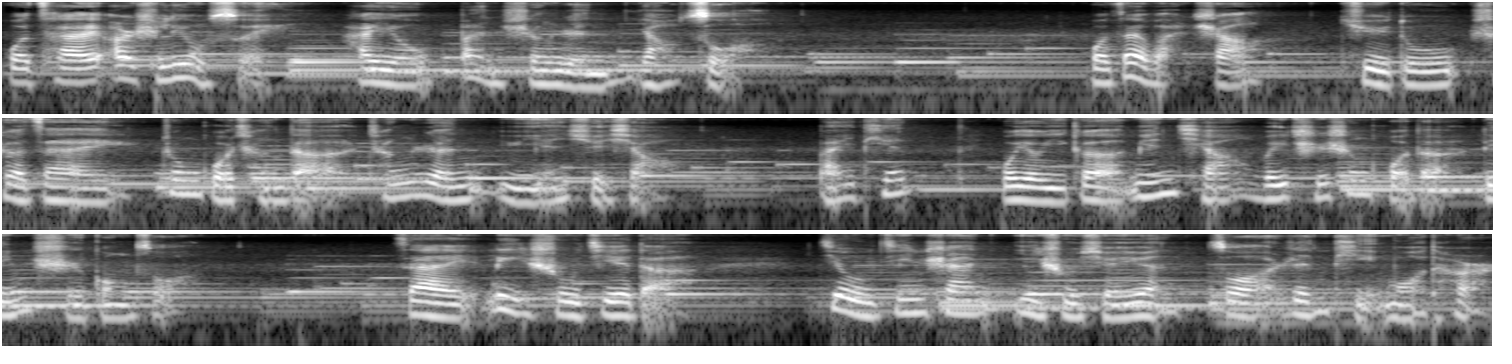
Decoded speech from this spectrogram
我才二十六岁，还有半生人要做。我在晚上去读设在中国城的成人语言学校，白天我有一个勉强维持生活的临时工作。在栗树街的旧金山艺术学院做人体模特儿。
